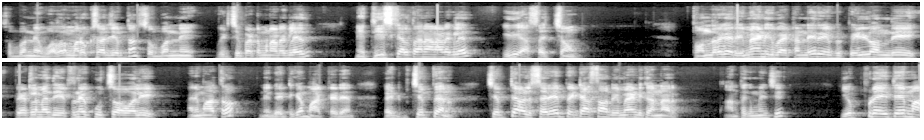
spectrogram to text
సుబ్బన్ని వదల మరొకసారి చెప్తాను సుబ్బన్ని విడిచిపెట్టమని అడగలేదు నేను తీసుకెళ్తానని అడగలేదు. ఇది అసత్యం. తొందరగా రిమాండ్కి పెట్టండి రేపు పెళ్ళి ఉంది పీటల మీద ఇట్లనే కూర్చోవాలి అని మాత్రం నేను గట్టిగా మాట్లాడాను. చెప్పాను. చెప్తే వాళ్ళు సరే పెట్టేస్తాం రిమాండ్కి అన్నారు. అంతకుమించి ఎప్పుడైతే మా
